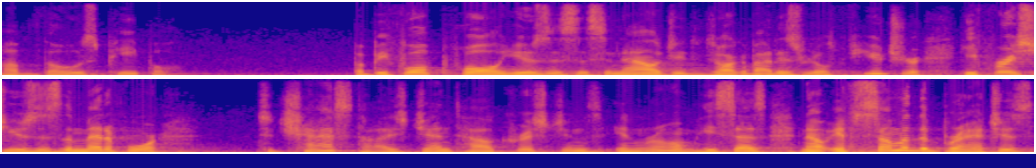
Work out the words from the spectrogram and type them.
of those people. But before Paul uses this analogy to talk about Israel's future, he first uses the metaphor to chastise Gentile Christians in Rome. He says, Now, if some of the branches,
